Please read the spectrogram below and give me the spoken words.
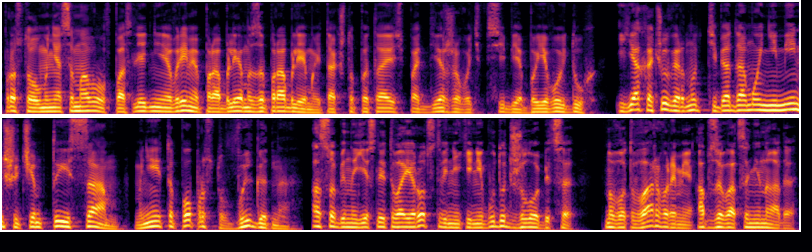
Просто у меня самого в последнее время проблема за проблемой, так что пытаюсь поддерживать в себе боевой дух. И я хочу вернуть тебя домой не меньше, чем ты сам. Мне это попросту выгодно. Особенно если твои родственники не будут жлобиться. Но вот варварами обзываться не надо».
